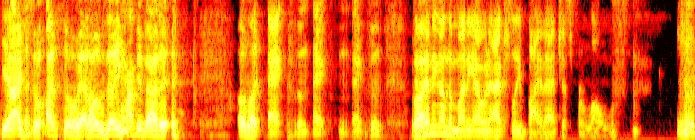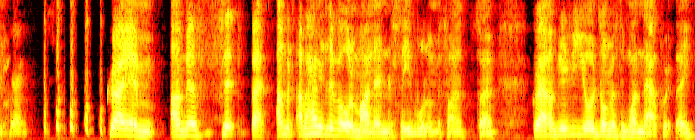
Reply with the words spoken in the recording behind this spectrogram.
Yeah, I saw I saw it and I was very happy about it. I was like, excellent, excellent, excellent. Right, Depending on the money, I would actually buy that just for lulls. Okay. Graham, I'm gonna flip back. I'm I'm happy to deliver all of mine and receive all of them. It's fine. So, Graham, I'll give you your non-wrestling one now quickly.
